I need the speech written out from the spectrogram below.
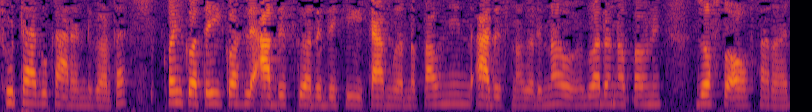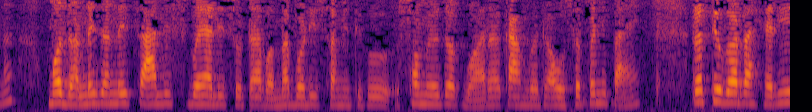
छुट्याएको कारणले गर्दा कहीँ कतै कसले आदेश गरेदेखि काम गर्न पाउने आदेश नगरे गर्न नपाउने जस्तो अवस्था रहेन। म झण्डै झण्डै चालिस बयालिसवटा भन्दा बढी समितिको संयोजक भएर काम गर्ने अवसर पनि पाएँ। र त्यो गर्दाखेरि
